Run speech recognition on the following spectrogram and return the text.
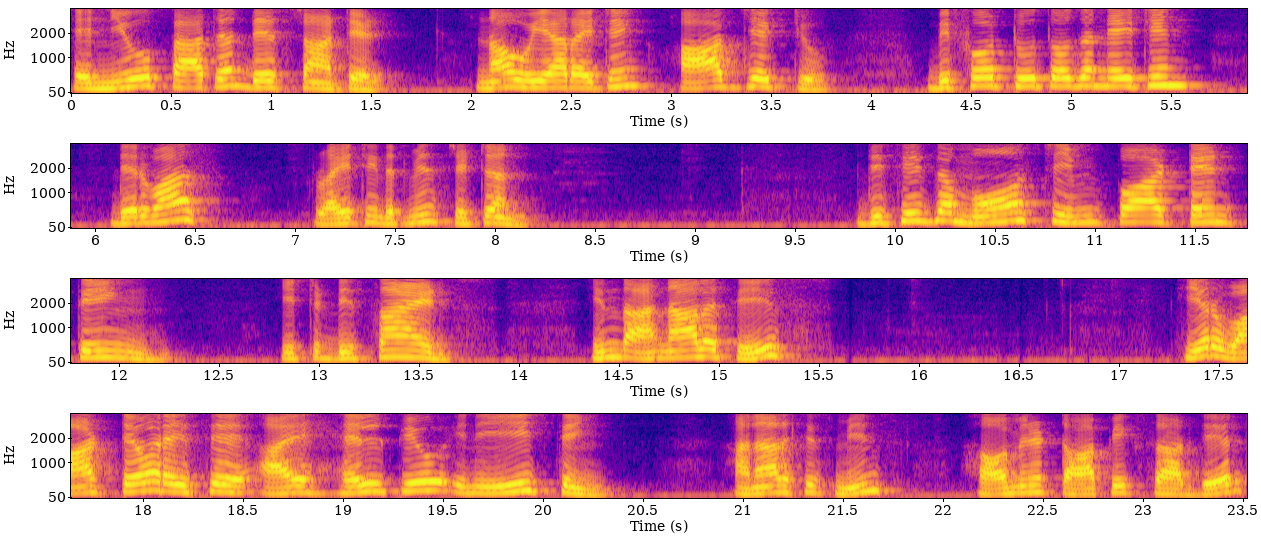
a new pattern they started. Now we are writing objective. Before 2018 there was writing that means written. This is the most important thing. It decides. In the analysis here whatever i say i help you in each thing. Analysis means how many topics are there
